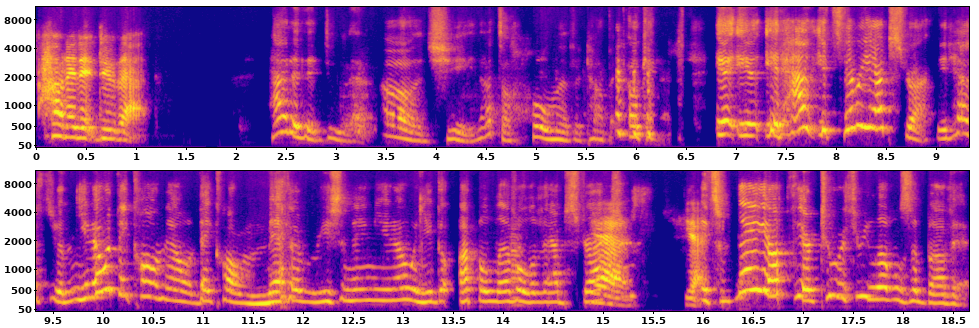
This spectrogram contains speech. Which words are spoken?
How did it do that? How did it do that? Oh, gee, that's a whole nother topic. Okay it, it, it has it's very abstract it has to you know what they call now they call meta reasoning you know when you go up a level of abstraction yes yes it's way up there two or three levels above it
